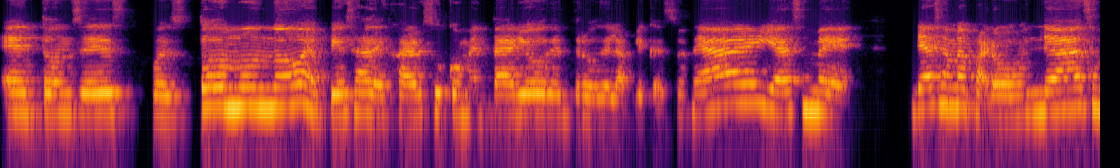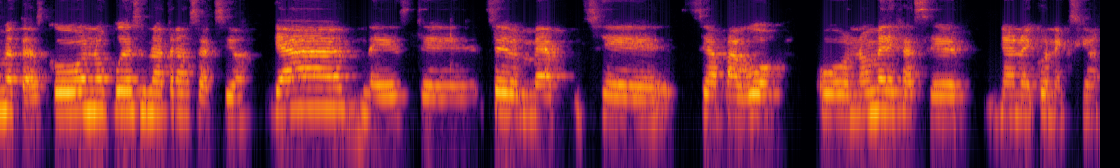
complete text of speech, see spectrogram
Entonces, pues todo el mundo empieza a dejar su comentario dentro de la aplicación de, ay, ya se me, ya se me paró, ya se me atascó, no pude hacer una transacción, ya este, se, me, se, se apagó o no me deja hacer, ya no hay conexión.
